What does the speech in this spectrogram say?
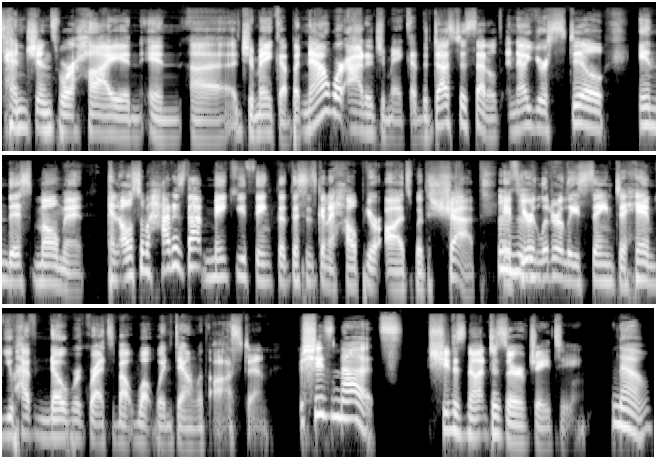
tensions were high in in uh, Jamaica. But now we're out of Jamaica. The dust has settled and now you're still in this moment. And also, how does that make you think that this is going to help your odds with Shep? If you're Mhm. literally saying to him, you have no regrets about what went down with Austin. She's nuts. She does not deserve JT. No.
